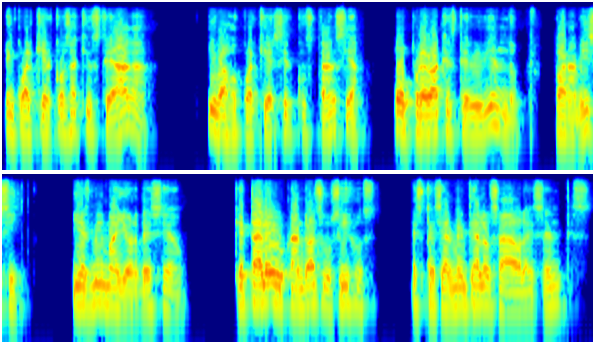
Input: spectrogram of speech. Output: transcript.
en cualquier cosa que usted haga y bajo cualquier circunstancia o prueba que esté viviendo? Para mí sí, y es mi mayor deseo. ¿Qué tal educando a sus hijos, especialmente a los adolescentes?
